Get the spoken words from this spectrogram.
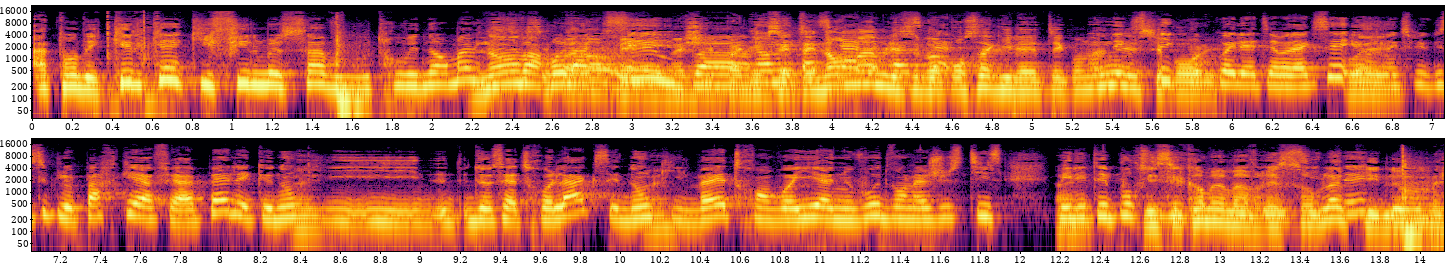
Attendez, quelqu'un qui filme ça, vous vous trouvez normal Non, c'est pas relaxé normal. ou Mais pas dit que Non, mais c'était normal, mais c'est pas pour ça qu'il a été On condamné. c'est explique pour- pourquoi il a été relaxé et on explique aussi que le parquet a fait appel et que donc il- il- de cette relaxe et donc il va être renvoyé à nouveau devant la justice. Mais il était Mais poursuivi. c'est quand même invraisemblable qu'il le, mais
